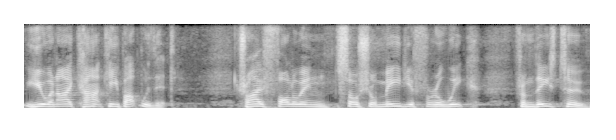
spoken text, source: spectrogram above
You and I can't keep up with it. Try following social media for a week from these two,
